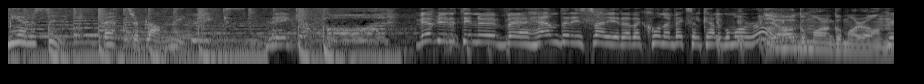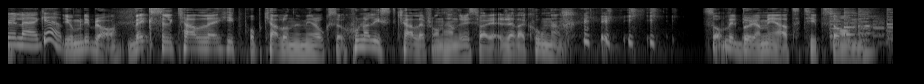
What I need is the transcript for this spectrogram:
Mer musik, bättre blandning. Vi har bjudit in nu vad händer i Sverige-redaktionen. Växelkalle, god morgon. Ja, god morgon, god morgon. Hur är läget? Jo, men det är bra. Växelkalle, hiphop-Kalle och numera också journalist-Kalle från Händer i Sverige-redaktionen. Som vill börja med att tipsa om Eh,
